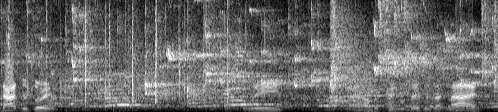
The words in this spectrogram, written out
Got the three. That's the lead. Down to single digits at nine.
